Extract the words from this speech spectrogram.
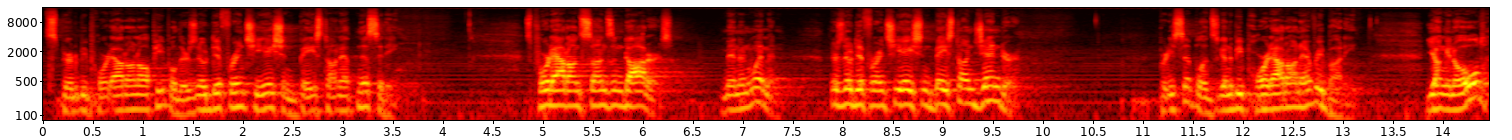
Spirit will be poured out on all people. There's no differentiation based on ethnicity. It's poured out on sons and daughters, men and women. There's no differentiation based on gender. Pretty simple. It's going to be poured out on everybody. Young and old,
